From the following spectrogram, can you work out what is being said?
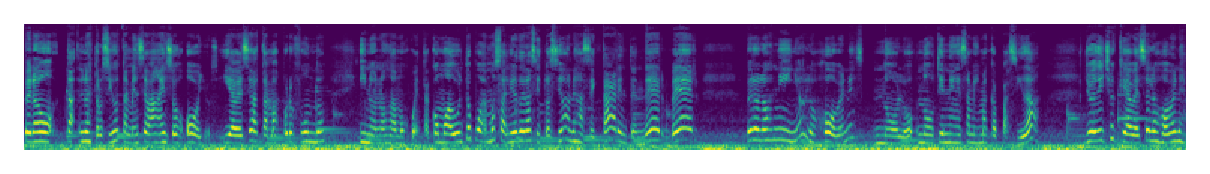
Pero nuestros hijos también se van a esos hoyos y a veces hasta más profundo y no nos damos cuenta. Como adultos podemos salir de las situaciones, aceptar, entender, ver, pero los niños, los jóvenes, no, tienen esa misma capacidad. Yo he dicho que a veces los jóvenes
